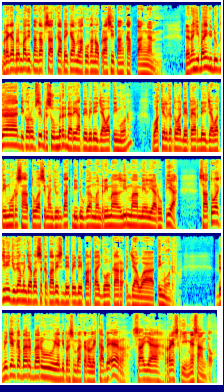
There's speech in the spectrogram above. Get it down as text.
Mereka berempat ditangkap saat KPK melakukan operasi tangkap tangan. Dana hibah yang diduga dikorupsi bersumber dari APBD Jawa Timur. Wakil Ketua DPRD Jawa Timur Sahatua Simanjuntak diduga menerima 5 miliar rupiah Satua kini juga menjabat sekretaris DPD Partai Golkar Jawa Timur. Demikian kabar baru yang dipersembahkan oleh KBR, saya Reski Mesanto.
